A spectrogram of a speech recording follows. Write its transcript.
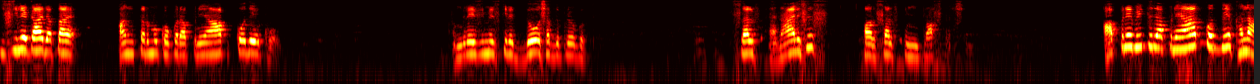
इसीलिए कहा जाता है, अंतर्मुख होकर अपने आप को देखो। अंग्रेज़ी में इसके लिए दो शब्द प्रयोग होते हैं। सेल्फ एनालिसिस और सेल्फ इंट्रोस्पेक्शन अपने भीतर अपने आप को देखना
